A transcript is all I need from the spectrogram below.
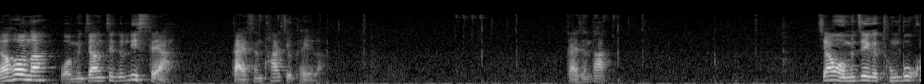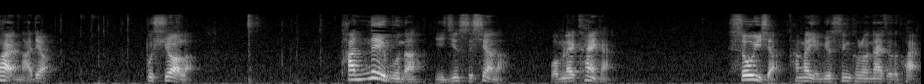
然后呢，我们将这个 list 呀改成它就可以了，改成它，将我们这个同步块拿掉，不需要了。它内部呢已经实现了，我们来看一看，搜一下，看看有没有 synchronize 的块。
